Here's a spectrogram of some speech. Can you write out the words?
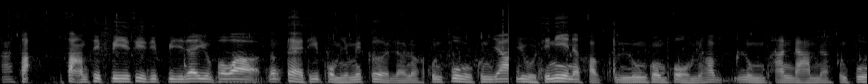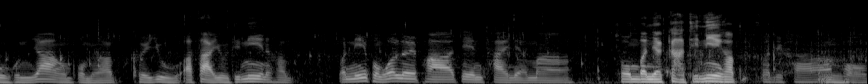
ห้าสะ สามสิบปีสี่สิบปีได้อยู่เพราะว่าตั้งแต่ที่ผมยังไม่เกิดแล้วนะครับคุณปู่คุณย่าอยู่ที่นี่นะครับคุณลุงของผมนะครับลุงพันดำนะคุณปู่คุณย่าของผมนะครับเคยอยู่อาศัยอยู่ที่นี่นะครับ วันนี้ผมก็เลยพาเจนชัยเนี่ยมาชมบรรยากาศที่นี่ครับ สวัสดีครัอืบมผม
